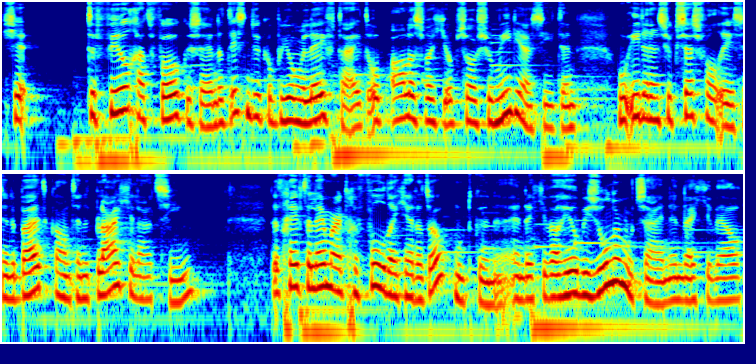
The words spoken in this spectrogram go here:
Als je te veel gaat focussen, en dat is natuurlijk op jonge leeftijd, op alles wat je op social media ziet en hoe iedereen succesvol is en de buitenkant en het plaatje laat zien, dat geeft alleen maar het gevoel dat jij dat ook moet kunnen en dat je wel heel bijzonder moet zijn en dat je wel,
